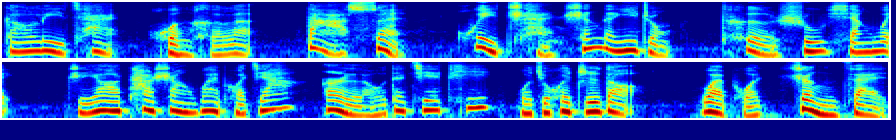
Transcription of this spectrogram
高丽菜混合了大蒜。会产生的一种特殊香味。只要踏上外婆家二楼的阶梯，我就会知道外婆正在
